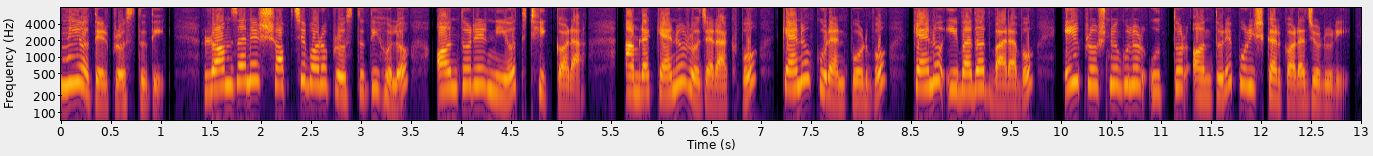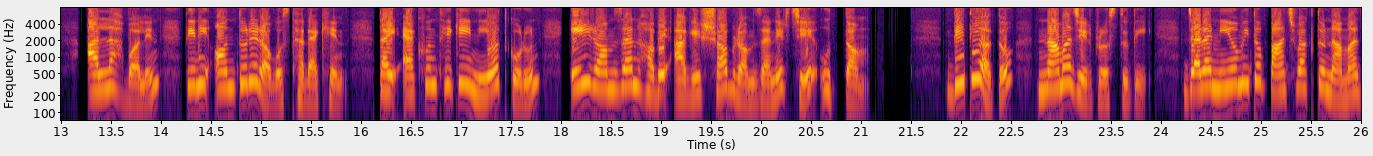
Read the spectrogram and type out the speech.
নিয়তের প্রস্তুতি। রমজানের সবচেয়ে বড় প্রস্তুতি হল অন্তরের নিয়ত ঠিক করা। আমরা কেন রোজা রাখব? কেন কুরআন পড়ব? কেন ইবাদত বাড়াব? এই প্রশ্নগুলোর উত্তর অন্তরে পরিষ্কার করা জরুরি। আল্লাহ বলেন, তিনি অন্তরের অবস্থা দেখেন। তাই এখন থেকেই নিয়ত করুন, এই রমজান হবে আগের সব রমজানের চেয়ে উত্তম। দ্বিতীয়ত, নামাজের প্রস্তুতি। যারা নিয়মিত পাঁচ ওয়াক্ত নামাজ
